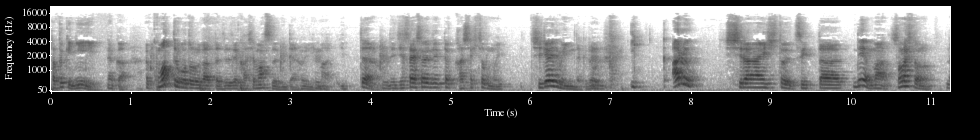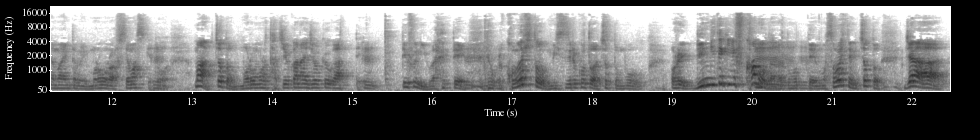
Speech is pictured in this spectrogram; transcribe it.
た時になんか困ってることがあったら全然貸せますみたいなふうにまあ言ったの、で実際それで貸した人も知り合いでもいいんだけど、うん。いある知らない人でツイッターで、まあ、その人の名前のためにもろもろ伏せますけど、うんまあちょっともろもろ立ち行かない状況があって、うん。っていうふうに言われて、うん。で俺この人を見捨てることはちょっともう俺倫理的に不可能だなと思って、うんもうその人にちょっとじゃあ、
